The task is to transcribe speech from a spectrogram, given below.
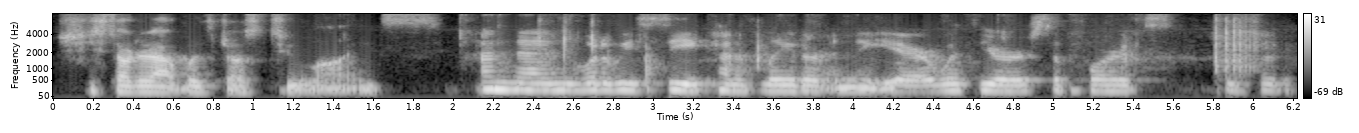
she started out with just two lines. And then what do we see kind of later in the year with your supports? She's sort of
